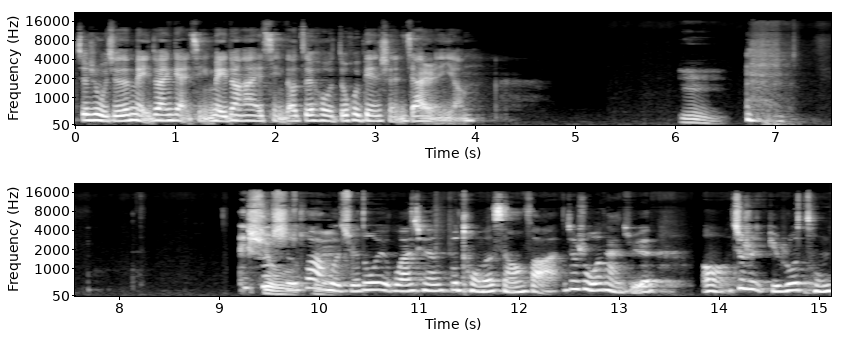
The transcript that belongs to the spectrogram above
就是我觉得每一段感情、每一段爱情到最后都会变成家人一样。嗯，哎，说实话，我觉得我有完全不同的想法，就是我感觉，嗯，就是比如说从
